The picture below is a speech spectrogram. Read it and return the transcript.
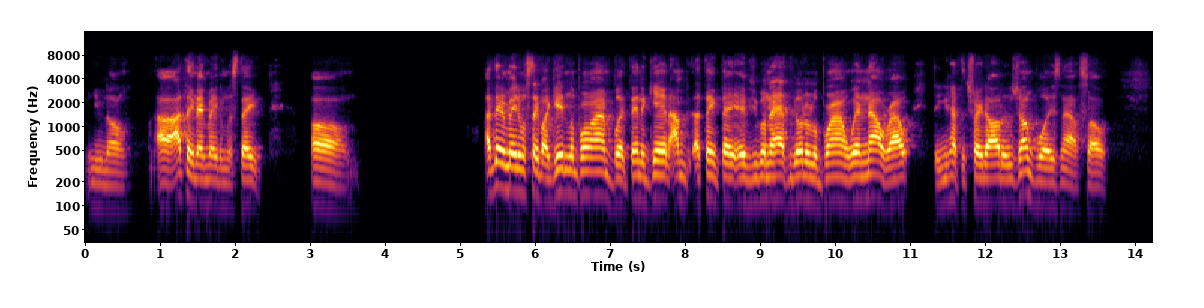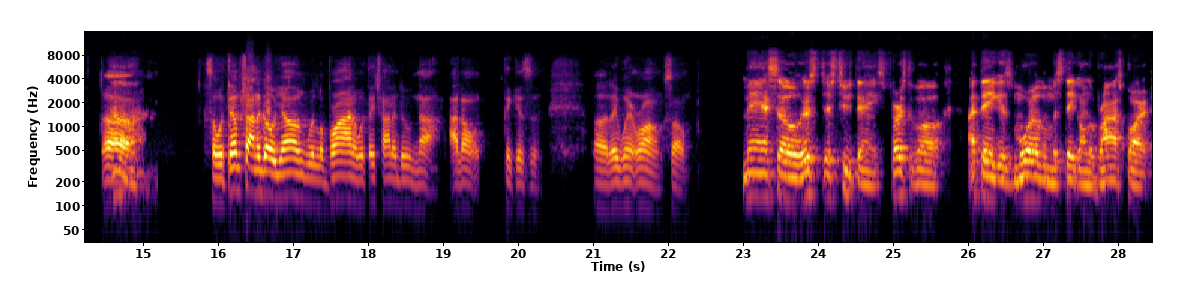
You know, uh, I think they made a mistake. Um, I think they made a mistake by getting LeBron, but then again, I'm, I think that if you're going to have to go to LeBron win now route, then you have to trade all those young boys now. So, uh, Huh. So with them trying to go young with LeBron and what they trying to do, nah, I don't think it's a, uh, they went wrong. So. Man, so there's there's two things. First of all, I think it's more of a mistake on LeBron's part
